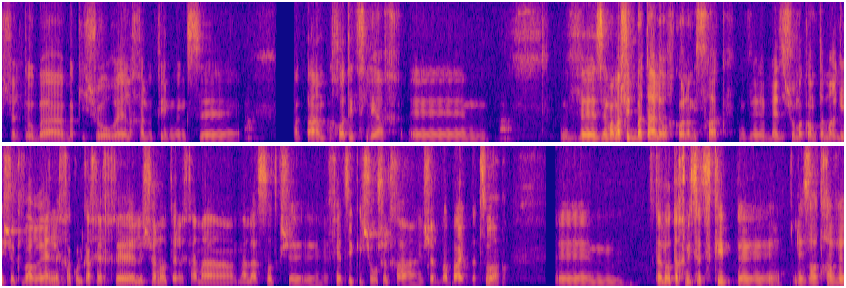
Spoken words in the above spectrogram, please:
שלטו בקישור אה, לחלוטין, ווינקס אה, הפעם פחות הצליח, וזה ממש התבטא לאורך כל המשחק, ובאיזשהו מקום אתה מרגיש שכבר אין לך כל כך איך לשנות, אין לך מה, מה לעשות כשחצי קישור שלך יושב בבית פצוע, אתה לא תכניס את סקיפ לעזרת חבר.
